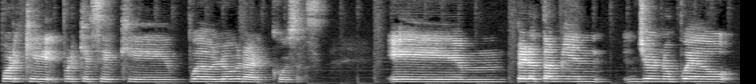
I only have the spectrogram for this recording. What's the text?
porque, porque sé que puedo lograr cosas. Em, pero también yo no puedo,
